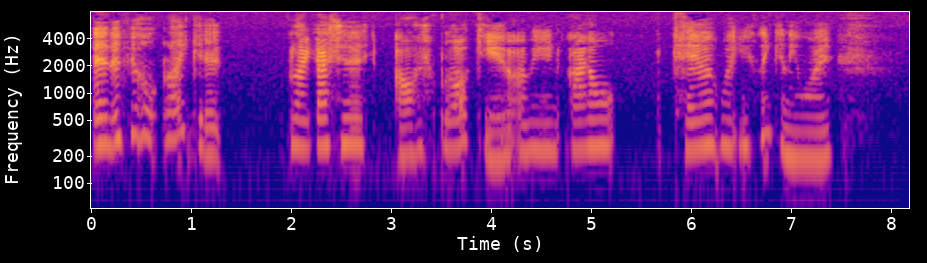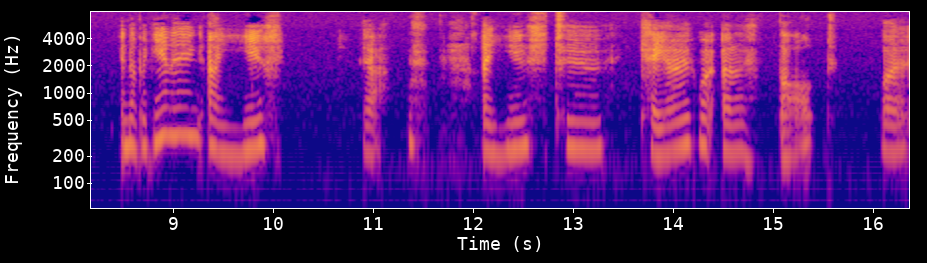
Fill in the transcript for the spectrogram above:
And if you don't like it, like I said, I'll block you. I mean, I don't care what you think anyway. In the beginning, I used, yeah, I used to care what others thought, but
